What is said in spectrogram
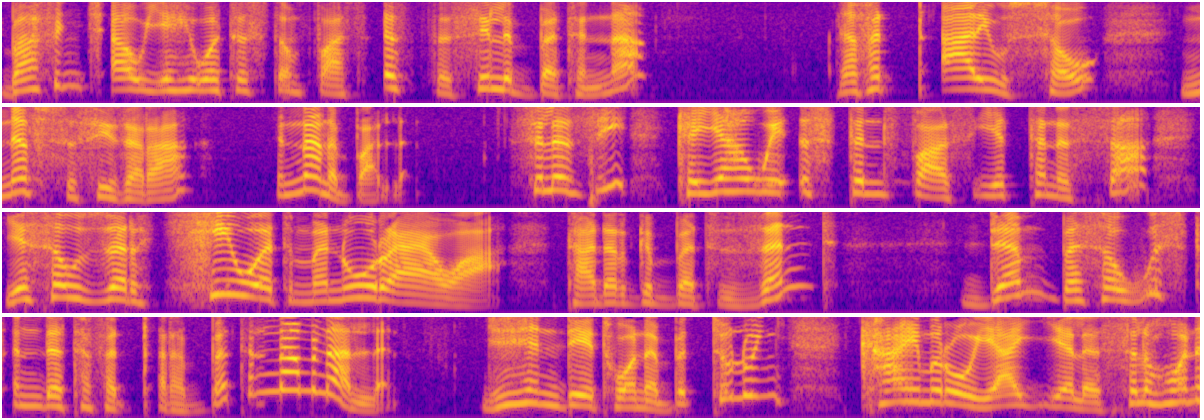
በአፍንጫው የሕይወት እስትንፋስ እፍ ሲልበትና ተፈጣሪው ሰው ነፍስ ሲዘራ እናነባለን። ስለዚህ ከያህዌ እስትንፋስ የተነሳ የሰው ዘር ሕይወት መኖሪያዋ ታደርግበት ዘንድ ደም በሰው ውስጥ እንደተፈጠረበት እናምናለን። ይህ እንዴት ሆነ ብትሉኝ ከአይምሮ ያየለ ስለሆነ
